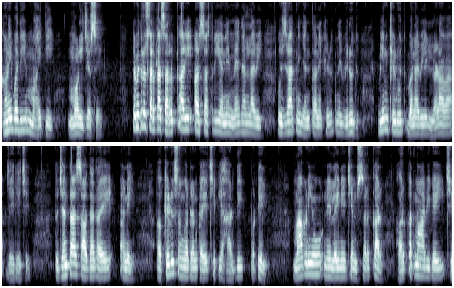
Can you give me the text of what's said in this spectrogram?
ઘણી બધી માહિતી મળી જશે. તો મિત્રો, સરકાર સરકારી અર્થશાસ્ત્રી અને મેદાન લાવી ગુજરાતની જનતાને ખેડૂતની વિરુદ્ધ બિનખેડૂત બનાવી લડાવા જઈ રહી છે. તો જનતા સાવધાન રહે અને ખેડૂત સંગઠન કહે છે કે હાર્દિક પટેલ, માગણીઓને લઈને જેમ સરકાર હરકતમાં આવી ગઈ છે,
